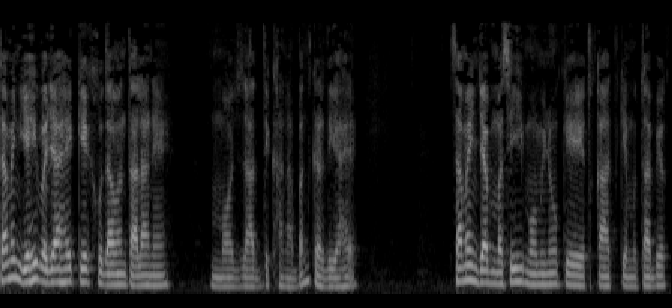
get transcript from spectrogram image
سمن یہی وجہ ہے کہ خدا و تعالی نے معجزات دکھانا بند کر دیا ہے۔ سمن جب مسیح مومنوں کے اعتقاد کے مطابق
